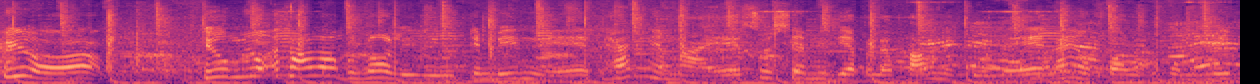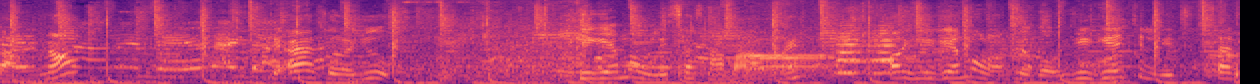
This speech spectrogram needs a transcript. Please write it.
ပြီးတော့ဒီလိုမျိုးအသားလောက်ဘလော့လေးတွေကိုတင်ပေးနေတယ်ဓာတ်မြန်မာရဲ့ social media platform တွေကိုလည်း like and follow လုပ်နေပါတယ်နော်ဒီအဲ့ဒါဆိုတော့ယူ ရေခဲမုံလေးဆက်စားပါအောင်မယ်။အော်ရေခဲမုံတော့ဖြစ်ကုန်ရေခဲချစ်လေးဆက်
